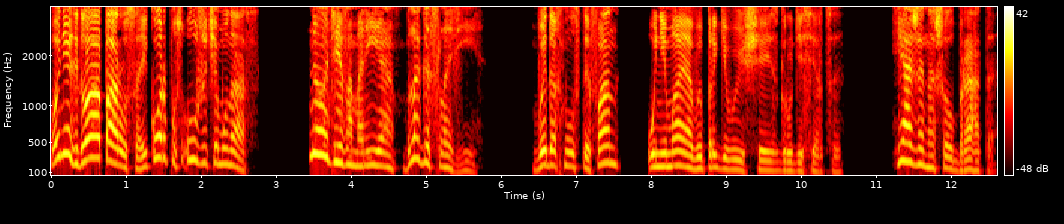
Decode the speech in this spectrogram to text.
У них два паруса, и корпус уже, чем у нас. — Ну, Дева Мария, благослови! — выдохнул Стефан, унимая выпрыгивающее из груди сердце. — Я же нашел брата.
